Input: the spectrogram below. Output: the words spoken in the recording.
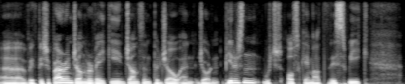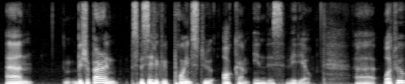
uh, with bishop barron john vervaeke jonathan pageau and jordan peterson which also came out this week and bishop barron specifically points to Occam in this video. Uh, what we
